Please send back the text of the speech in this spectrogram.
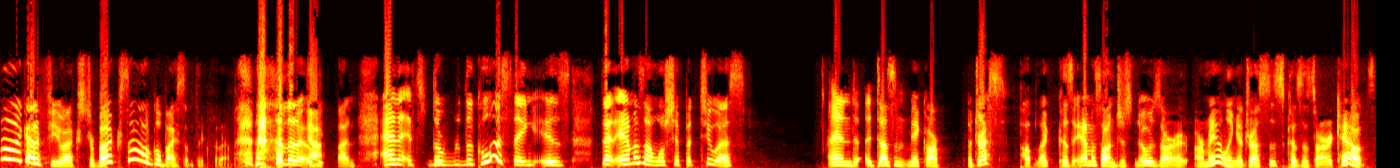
oh, I got a few extra bucks, oh, I'll go buy something for them. that would Yeah. be fun. And it's the the coolest thing is that Amazon will ship it to us, and it doesn't make our address public because Amazon just knows our, our mailing addresses because it's our accounts.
